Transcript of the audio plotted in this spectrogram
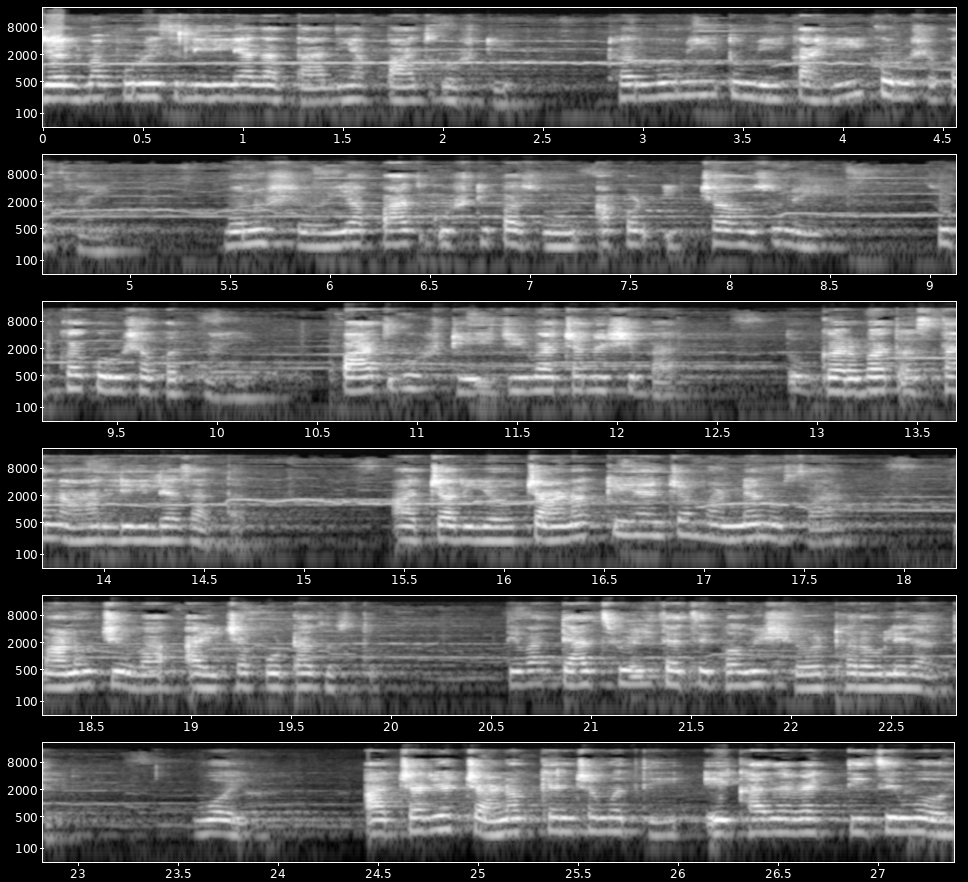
जन्मापूर्वीच लिहिल्या जातात या पाच गोष्टी. ठरवूनही तुम्ही काहीही करू शकत नाही. मनुष्य या पाच गोष्टीपासून आपण इच्छा असूनही सुटका करू शकत नाही. पाच गोष्टी जीवाच्या नशिबात तो गर्भात असताना लिहिल्या जातात. आचार्य चाणक्य यांच्या म्हणण्यानुसार माणूस जेव्हा आईच्या पोटात असतो तेव्हा त्याच वेळी त्याचे भविष्य ठरवले जाते. वय. आचार्य चाणक्यांच्या मते एखाद्या व्यक्तीचे वय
